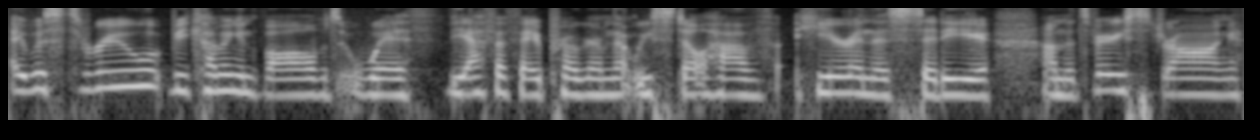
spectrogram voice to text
it was through becoming involved with the FFA program that we still have here in this city um, that's very strong.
